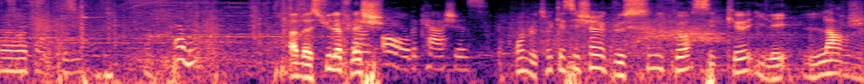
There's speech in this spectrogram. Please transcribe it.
Attends, Ah. Ah bah suis la flèche. Le truc assez chiant avec le Sonicor, c'est que il est large.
